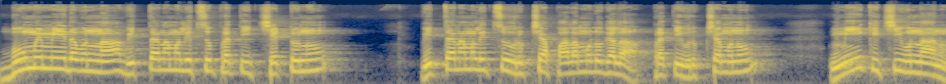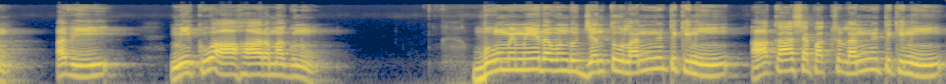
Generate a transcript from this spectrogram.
భూమి మీద ఉన్న విత్తనములిచ్చు ప్రతి చెట్టును విత్తనములిచ్చు వృక్ష ఫలములు గల ప్రతి వృక్షమును మీకిచ్చి ఉన్నాను. అవి మీకు ఆహారమగును. భూమి మీద ఉండు జంతువులన్నిటికీ ఆకాశ పక్షులన్నిటికీ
